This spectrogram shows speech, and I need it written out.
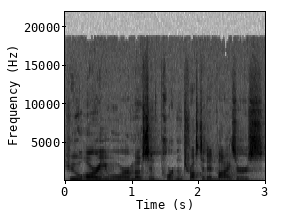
who are your most important trusted advisors,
